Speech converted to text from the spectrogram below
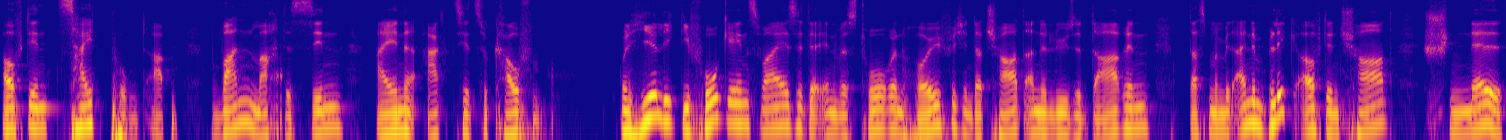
auf den Zeitpunkt ab. Wann macht es Sinn, eine Aktie zu kaufen? Und hier liegt die Vorgehensweise der Investoren häufig in der Chartanalyse darin, dass man mit einem Blick auf den Chart schnell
